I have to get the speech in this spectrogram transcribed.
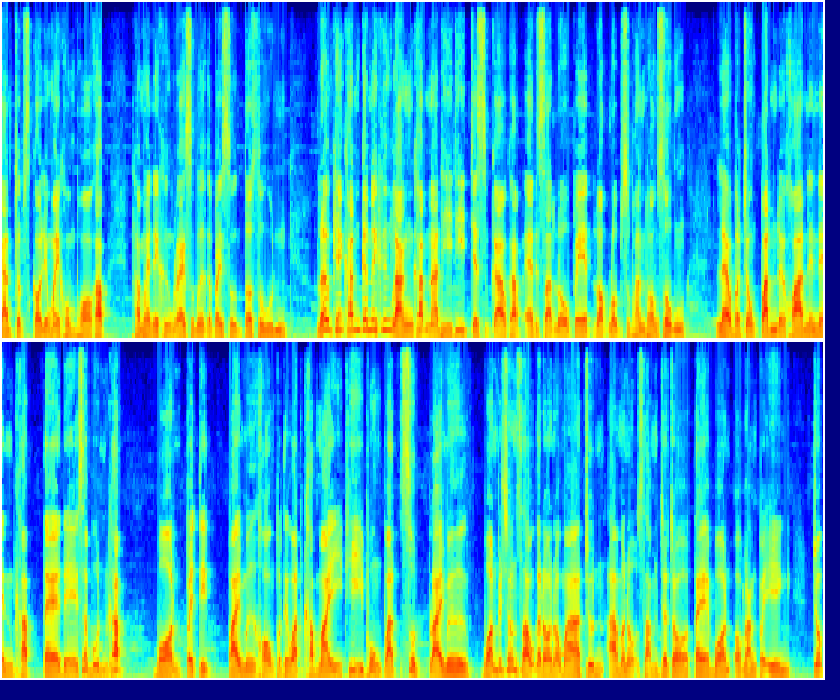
การจบสกอร์ยังไม่คมพอครับทำให้ในครึ่งแรกเสมอกันไป 0 ต่อ 0 เริ่มแข่งขันกันในครึ่งหลังครับนาทีที่ 79 ครับแอดิสันโลเปสล็อกหลบสุพรรณทองสงแล้วบรรจงปั่นด้วยขวานเน้นๆครับ แต่เดชบุญครับ บอลไปติด ปลายมือของปฏิวัติคำไหมที่พุ่งปัดสุดปลายมือ บอลไปชนเสากระดอนออกมา จุนอามาโนซ้ำจ่อๆแต่บอลออกหลังไปเอง จบ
